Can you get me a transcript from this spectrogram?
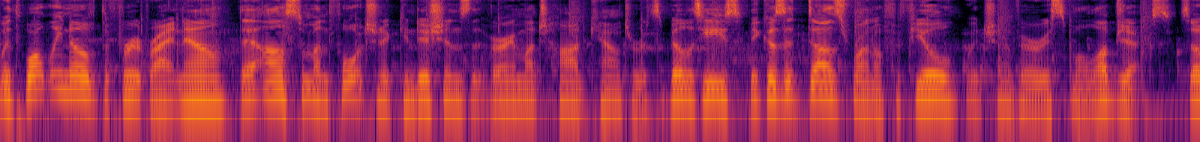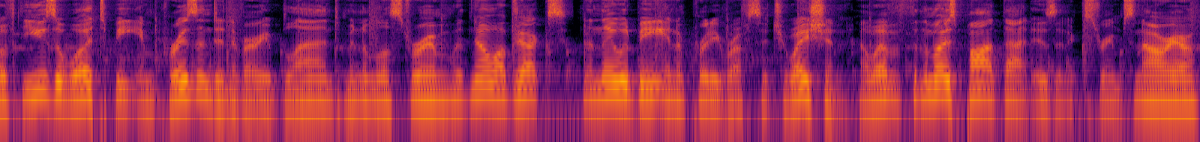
With what we know of the fruit right now, there are some unfortunate conditions that very much hard counter its abilities because it does run off of fuel, which are very small objects. So if the user were to be imprisoned in a very bland, minimalist room with no objects, then they would be in a pretty rough situation. However, for the most part, that is an extreme scenario,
